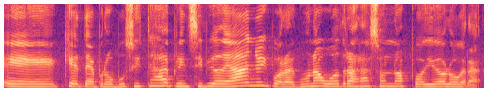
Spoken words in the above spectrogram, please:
eh, que te propusiste al principio de año y por alguna u otra razón no has podido lograr.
